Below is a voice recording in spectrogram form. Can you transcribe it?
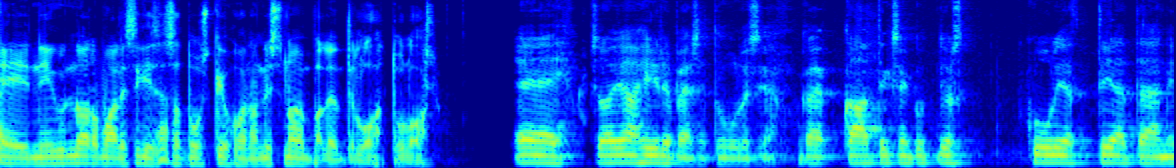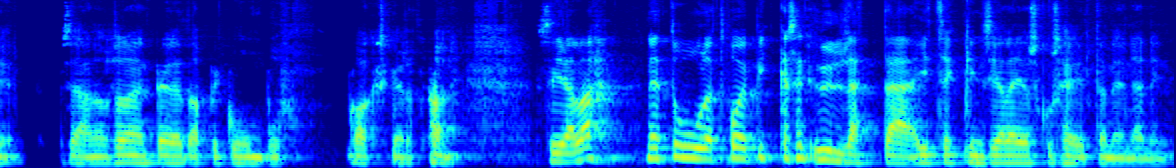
ei niinku normaalissa kisassa tuskin huono, niin noin paljon tulo- tulos. Ei, se on ihan hirveä se tuuli siellä. Ka- Kaatiksen, kun jos kuulijat tietää, niin sehän on sellainen teletappikumpu kaksi kertaa. Niin siellä ne tuulet voi pikkasen yllättää itsekin siellä joskus heittäneenä, niin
